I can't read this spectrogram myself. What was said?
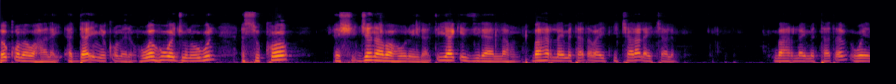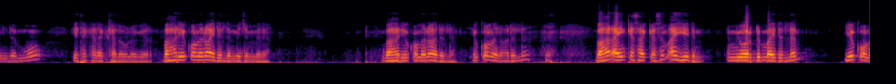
በቆመ ውሃ ላይ አዳኢም የቆመ ነው። ወሁወ ጁኑቡን እሱ እኮ እሺ ጀናባ ሆኖ ይላል። ጥያቄ እዚህ ላይ ያለ ባህር ላይ መታጠብ ይቻላል አይቻልም? ባህር ላይ መታጠብ ወይም ደግሞ የተከለከለው ነገር ባህር የቆመ ነው አይደለም መጀመሪያ? ባህር የቆመ ነው አይደለም? የቆመ ነው አይደለ? ባህር አይንቀሳቀስም አይሄድም። የሚወርድም አይደለም የቆመ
